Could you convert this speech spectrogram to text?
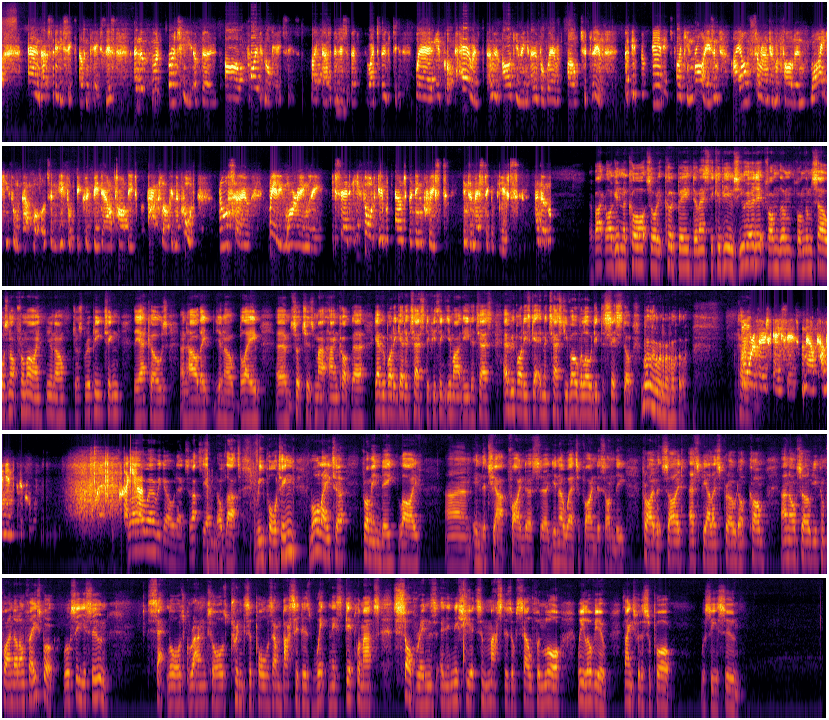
and that's nearly 6,000 cases. And the majority of those are private law cases like that of Elizabeth, who I spoke to, where you've got parents arguing over where a child should live. But it's a really striking rise. And I asked Sir Andrew McFarlane why he thought that was, and he thought it could be down partly to a backlog in the court, but also, really worryingly, he said he thought it was down to an increase in domestic abuse and that a backlog in the courts or it could be domestic abuse. You heard it from them from themselves not from i you know. Just repeating the echoes and how they you know blame um, such as matt hancock there. Everybody get a test if you think you might need a test. Everybody's getting a test. You've overloaded the system. More of those cases now coming into the court. Thank you. Well, there we go then. So that's the end of that reporting. More later from Indy live um, in the chat. Find us. Uh, you know where to find us on the private side, splspro.com, and also you can find that on Facebook. We'll see you soon. Settlors, grantors, principals, ambassadors, witness, diplomats, sovereigns, and initiates and masters of self and law. We love you. Thanks for the support. We'll see you soon.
